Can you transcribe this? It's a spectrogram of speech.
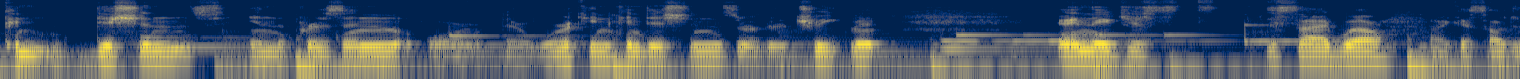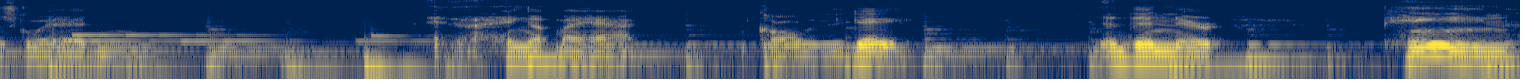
conditions in the prison or their working conditions or their treatment. And they just decide, well, I guess I'll just go ahead and, and uh, hang up my hat and call it a day. And then they're paying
